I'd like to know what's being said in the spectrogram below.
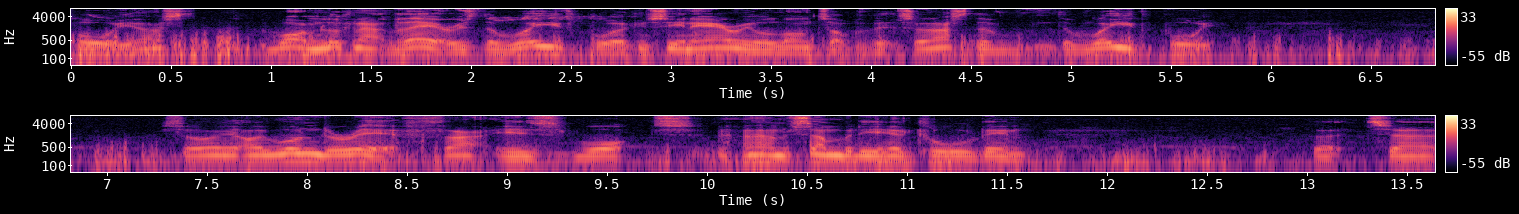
buoy. That's what I'm looking at there is the wave buoy. I can see an aerial on top of it, so that's the the wave buoy. So I, I wonder if that is what um, somebody had called in. But uh,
